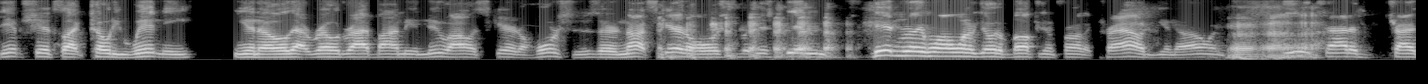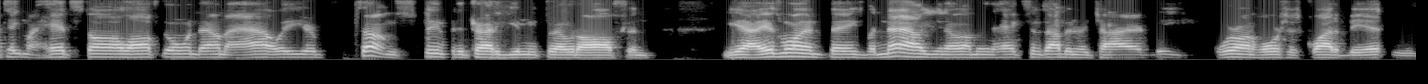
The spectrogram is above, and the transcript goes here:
dipshits like Cody Whitney you know, that rode right by me and knew I was scared of horses or not scared of horses, but just didn't didn't really want to want to go to bucking in front of the crowd, you know. And uh-huh. he would try to try to take my head stall off going down the alley or something stupid to try to get me thrown off. And yeah, it's one of them things. But now, you know, I mean, heck, since I've been retired, we we're on horses quite a bit, and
